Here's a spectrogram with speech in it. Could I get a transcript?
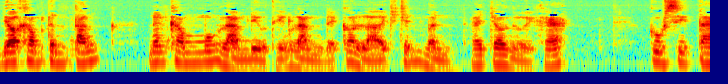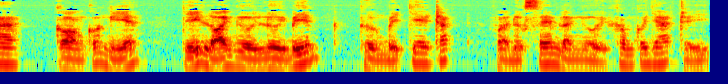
Do không tinh tấn nên không muốn làm điều thiện lành để có lợi cho chính mình hay cho người khác. Kusita còn có nghĩa chỉ loại người lười biếng, thường bị chê trách và được xem là người không có giá trị.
